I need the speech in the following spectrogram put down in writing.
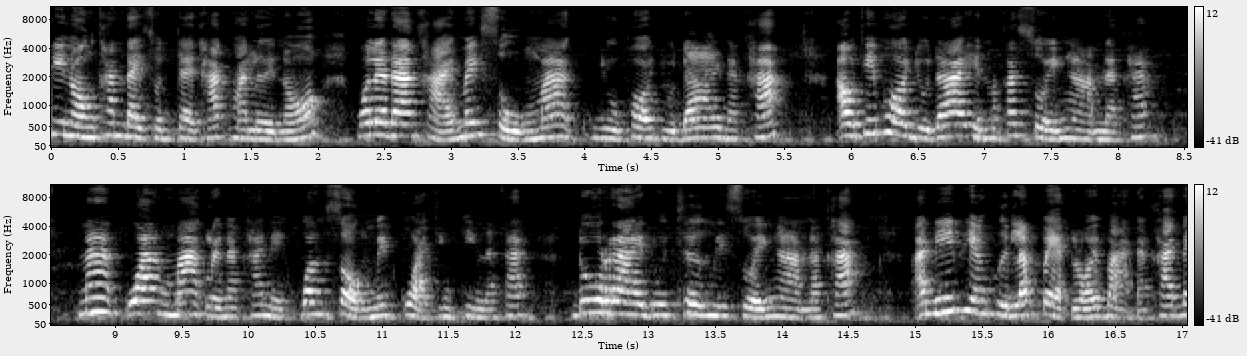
พี่น้องท่านใดสนใจทักมาเลยเนาะวรดาขายไม่สูงมากอยู่พออยู่ได้นะคะ เอาที่พออยู่ได้เห็นไหมคะสวยงามนะคะ หน้ากว้างมากเลยนะคะเนี่ยกว้าง2เมตรกว่าจริง ๆนะคะ ดูลายดูเชิงนี่สวยงามนะคะ อันนี้เพียงผืนละ 800 บาทนะคะ ใน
